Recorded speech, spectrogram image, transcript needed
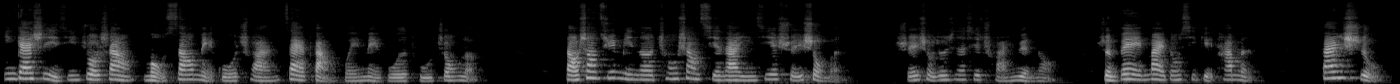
应该是已经坐上某艘美国船，在返回美国的途中了。岛上居民呢，冲上前来迎接水手们，水手就是那些船员哦，准备卖东西给他们：番薯、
